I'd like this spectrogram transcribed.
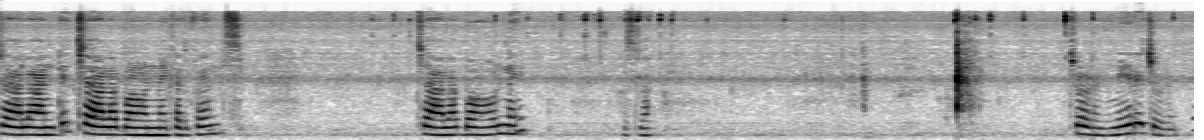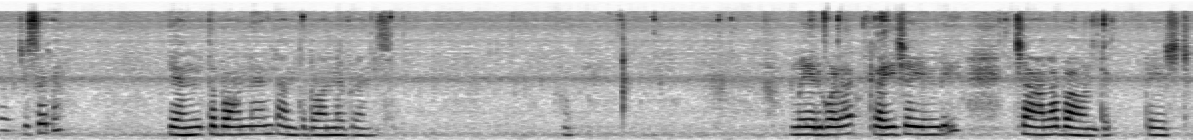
చాలా అంటే చాలా బాగున్నాయి కదా ఫ్రెండ్స్ చాలా బాగున్నాయి. అసలు చూడండి మీరే చూడండి. చూసారా? ఎంత బాగున్నాయంటే అంత బాగున్నాయి ఫ్రెండ్స్. మీరు కూడా ట్రై చేయండి. చాలా బాగుంటాయి. టేస్ట్.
